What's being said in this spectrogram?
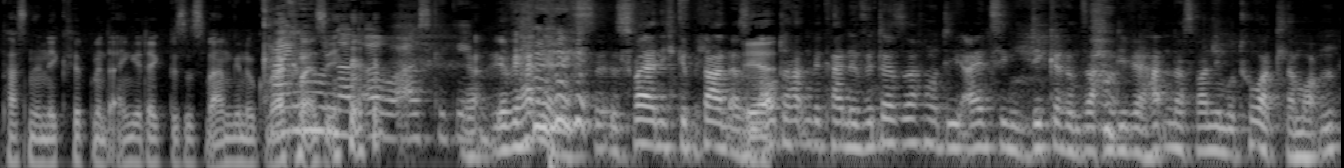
passenden Equipment eingedeckt, bis es warm genug war quasi. 100 Euro Ja, ausgegeben. ja, wir hatten ja nichts. Es war ja nicht geplant. Also Ja. im Auto hatten wir keine Wintersachen und die einzigen dickeren Sachen, die wir hatten, das waren die Motorradklamotten.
